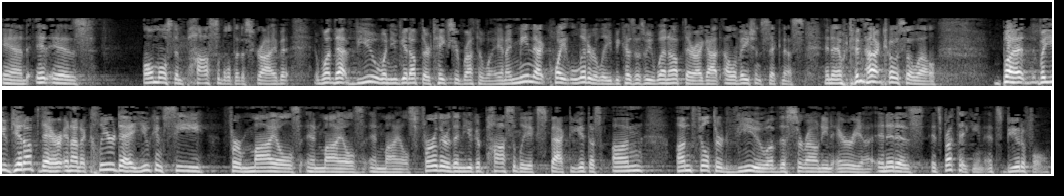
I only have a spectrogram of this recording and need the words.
and it is almost impossible to describe. It, what that view when you get up there takes your breath away, and I mean that quite literally because as we went up there, I got elevation sickness, and it did not go so well. But but you get up there, and on a clear day, you can see for miles and miles and miles, further than you could possibly expect. You get this un unfiltered view of the surrounding area. And it is, it's breathtaking. It's beautiful.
